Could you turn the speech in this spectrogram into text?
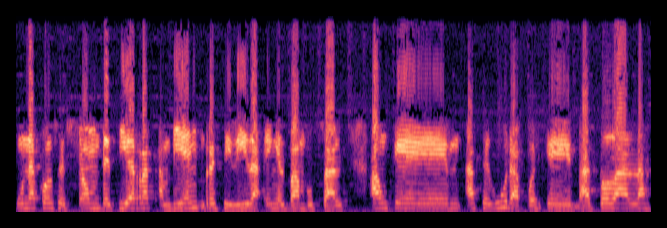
Una concesión de tierra también recibida en el bambusal, aunque mm, asegura pues que a todas las,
